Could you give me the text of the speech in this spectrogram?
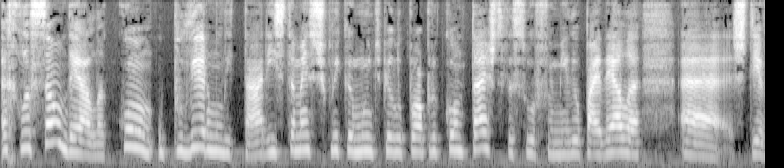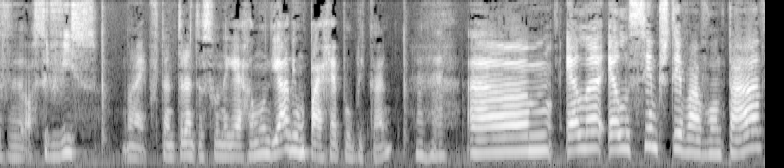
a relação dela com o poder militar, e isso também se explica muito pelo próprio contexto da sua família. O pai dela uh, esteve ao serviço não é? Portanto, durante a Segunda Guerra Mundial e um pai republicano. Um, ela, ela sempre esteve à vontade,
